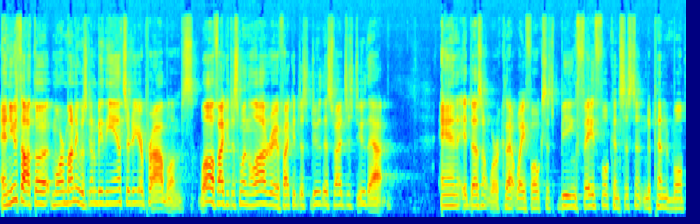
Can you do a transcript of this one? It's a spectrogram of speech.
And you thought the more money was going to be the answer to your problems. Well, if I could just win the lottery, if I could just do this, if I just do that. And it doesn't work that way, folks. It's being faithful, consistent, and dependable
